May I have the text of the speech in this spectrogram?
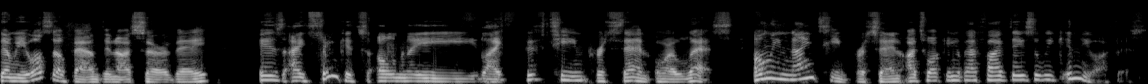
Then we also found in our survey is I think it's only like 15% or less. Only 19% are talking about five days a week in the office.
